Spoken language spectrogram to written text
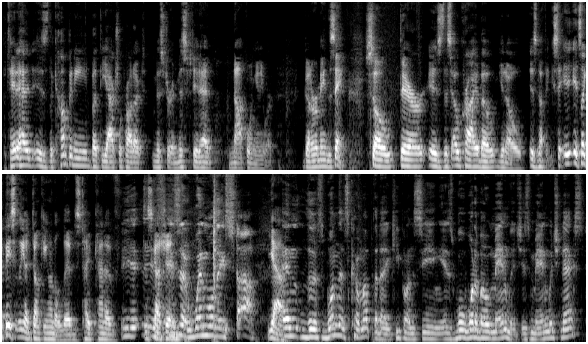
potato head is the company but the actual product mr and miss potato head not going anywhere gonna remain the same. So there is this outcry about you know is nothing. It's like basically a dunking on the libs type kind of discussion. It's, like, when will they stop? Yeah. And the one that's come up that I keep on seeing is, well, what about Manwich? Is Manwich next?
